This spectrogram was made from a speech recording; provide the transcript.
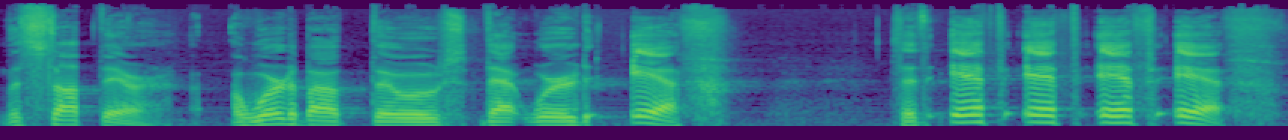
let's stop there. A word about those that word if. It says if, if, if, if.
